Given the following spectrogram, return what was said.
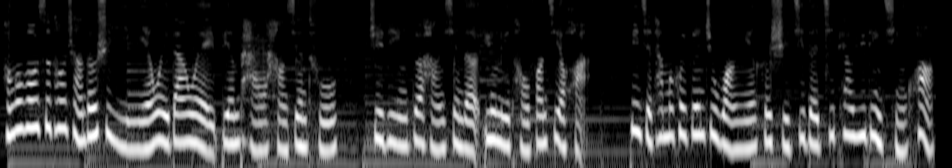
航空公司通常都是以年为单位编排航线图，制定各航线的运力投放计划，并且他们会根据往年和实际的机票预订情况，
